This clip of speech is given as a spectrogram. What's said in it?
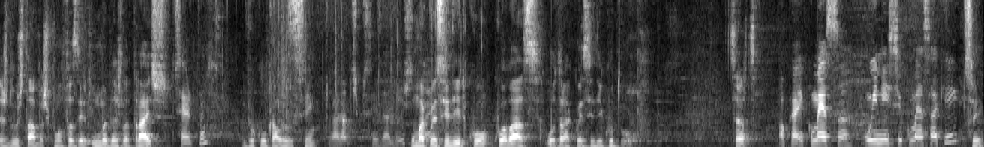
as duas tábuas que vão fazer uma das laterais. Certo. Vou colocá-las assim. Agora antes precisar disto. Uma a é? coincidir com, com a base, outra a coincidir com o topo. Certo? Ok, começa, o início começa aqui, Sim,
